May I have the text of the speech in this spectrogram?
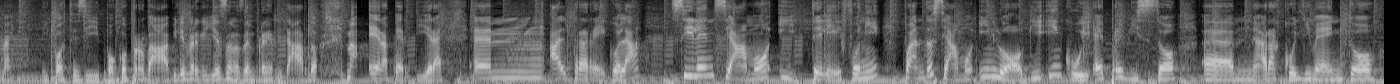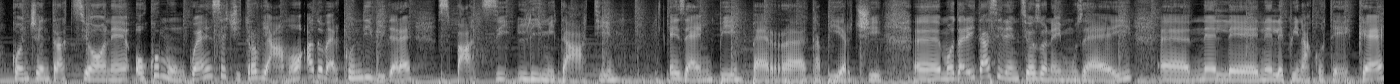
Beh, ipotesi poco probabile perché io sono sempre in ritardo, ma era per dire. Ehm, altra regola, silenziamo i telefoni quando siamo in luoghi in cui è previsto ehm, raccoglimento, concentrazione o comunque se ci troviamo a dover condividere spazi limitati. Esempi per capirci. Eh, modalità silenzioso nei musei, eh, nelle, nelle, pinacoteche,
